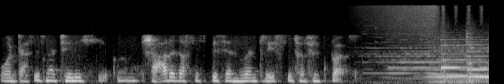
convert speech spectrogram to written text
Und das ist natürlich äh, schade, dass es bisher nur in Dresden verfügbar ist.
